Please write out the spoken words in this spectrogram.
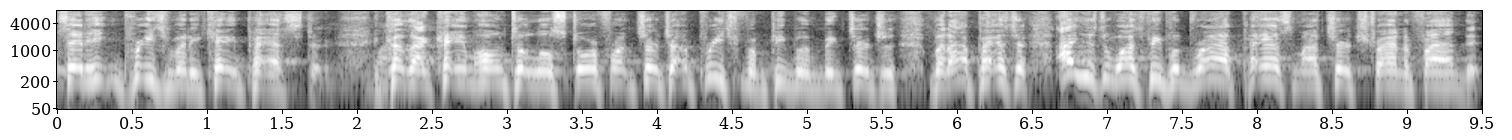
Said he can preach, but he can't pastor. Because I came home to a little storefront church. I preached for people in big churches, but I pastor. I used to watch people drive past my church trying to find it.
